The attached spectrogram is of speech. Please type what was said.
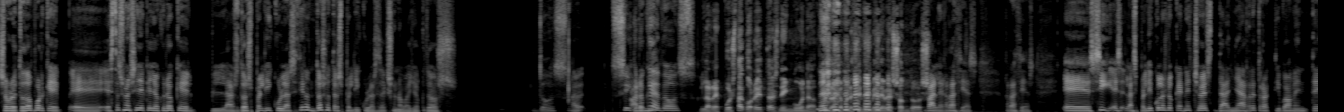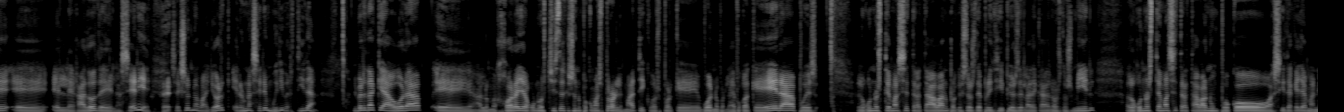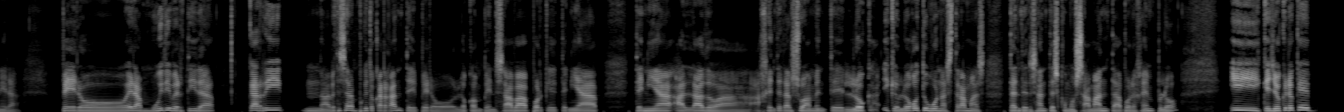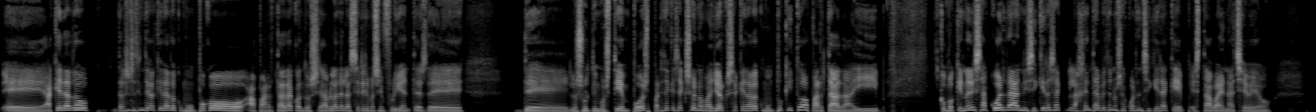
Sobre todo porque eh, esta es una serie que yo creo que las dos películas, hicieron dos o tres películas de Sexo en Nueva York, dos. Dos. A ver, Sí, ahora creo que dos. La respuesta correcta es ninguna, pero la que aparece en IMDb son dos. Vale, gracias, gracias. Eh, sí, es- las películas lo que han hecho es dañar retroactivamente eh, el legado de la serie. Eh. Sexo en Nueva York era una serie muy divertida. Es verdad que ahora eh, a lo mejor hay algunos chistes que son un poco más problemáticos, porque, bueno, por la época que era, pues algunos temas se trataban, porque eso es de principios de la década de los 2000, algunos temas se trataban un poco así de aquella manera, pero era muy divertida. Carrie a veces era un poquito cargante, pero lo compensaba porque tenía, tenía al lado a, a gente tan sumamente loca y que luego tuvo unas tramas tan interesantes como Samantha, por ejemplo, y que yo creo que eh, ha quedado, da la sensación de que ha quedado como un poco apartada cuando se habla de las series más influyentes de, de los últimos tiempos. Parece que Sexo en Nueva York se ha quedado como un poquito apartada y como que nadie se acuerda, ni siquiera se- la gente a veces no se acuerda ni siquiera que estaba en HBO.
